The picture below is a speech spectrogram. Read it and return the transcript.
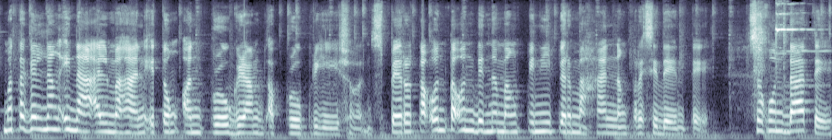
Matagal nang inaalmahan itong unprogrammed appropriations pero taon-taon din namang pinipirmahan ng presidente. So kung dati,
